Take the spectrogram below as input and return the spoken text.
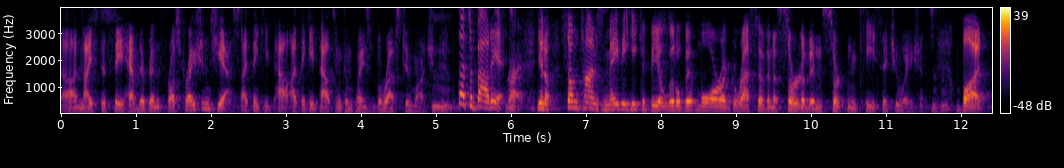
uh, nice to see. Have there been frustrations? Yes, I think he pout, I think he pouts and complains to the refs too much. But that's about it. Right. You know, sometimes maybe he could be a little bit more aggressive and assertive in certain key situations. But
